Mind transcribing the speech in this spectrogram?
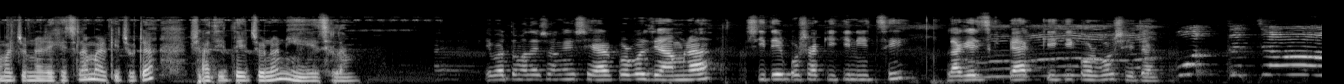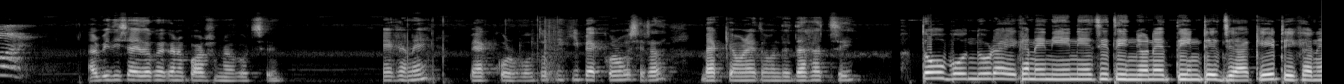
আমার জন্য রেখেছিলাম আর কিছুটা সাথীদের জন্য নিয়ে গেছিলাম। এবার তোমাদের সঙ্গে শেয়ার করব যে আমরা শীতের পোশাক কি কি নিচ্ছি লাগেজ প্যাক কি কি করব সেটা। আর বিদিশাই দেখো এখানে পড়াশোনা করছে। এখানে প্যাক করব। তো কি কি প্যাক করব সেটা ব্যাক ক্যামেরায় তোমাদের দেখাচ্ছি। তো বন্ধুরা, এখানে নিয়ে নিয়েছি তিনজনের তিনটে জ্যাকেট এখানে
